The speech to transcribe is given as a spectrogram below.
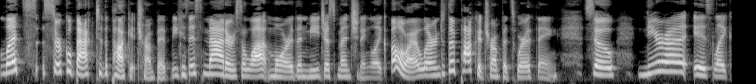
let's circle back to the pocket trumpet because this matters a lot more than me just mentioning, like, oh, I learned the pocket trumpets were a thing. So, Nira is like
